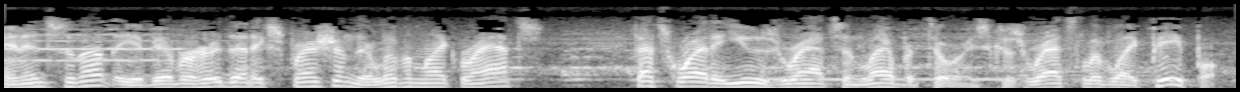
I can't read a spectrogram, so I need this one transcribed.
And incidentally, have you ever heard that expression? They're living like rats? That's why they use rats in laboratories, because rats live like people.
